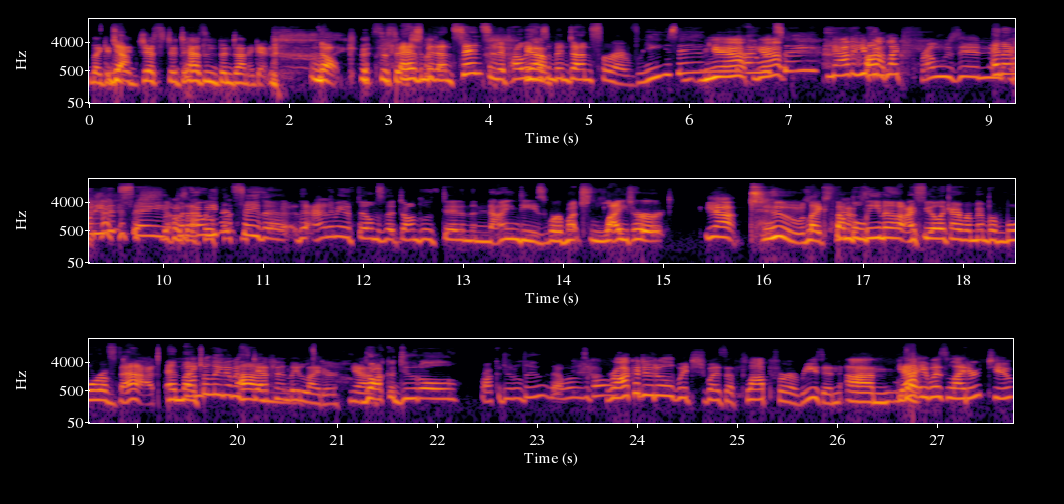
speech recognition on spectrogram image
Like it, Yeah. it just it hasn't been done again. No, this is it hasn't been done since, and it probably Yeah. hasn't been done for a reason. Yeah, I yeah. would say. now that you've Um, got like Frozen, and I would even say, but I would even say the the animated films that Don Bluth did in the '90s were much lighter yeah, too. Like Yeah. Thumbelina, I feel like I remember more of that, and like Thumbelina was um, definitely lighter. Yeah, Rockadoodle, Rockadoodle Doo. Is that what it was called? Rockadoodle, which was a flop for a reason. Um, yeah, Right. it was lighter too.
